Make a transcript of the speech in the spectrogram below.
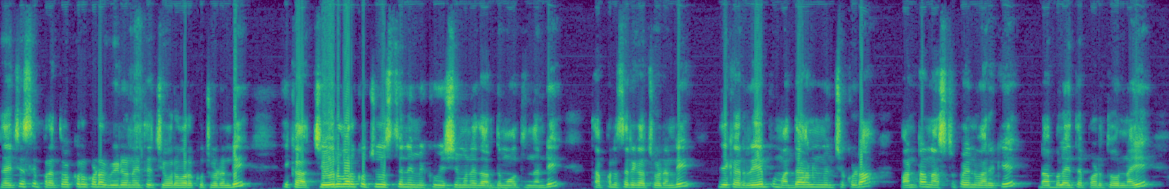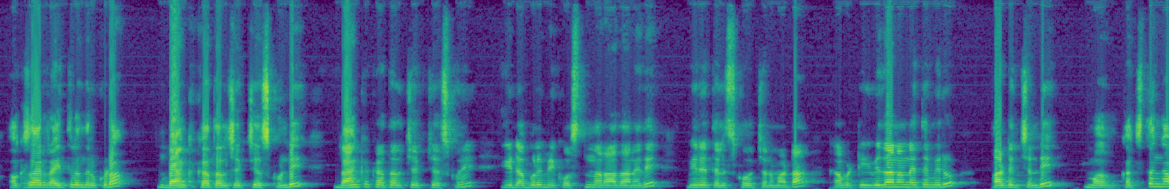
దయచేసి ప్రతి ఒక్కరు కూడా వీడియోని అయితే చివరి వరకు చూడండి. ఇక చివరి వరకు చూస్తేనే మీకు విషయం అనేది అర్థమవుతుందండి. తప్పనిసరిగా చూడండి. ఇక రేపు మధ్యాహ్నం నుంచి కూడా పంట నష్టపోయిన వారికి డబ్బులు అయితే పడుతూ ఉన్నాయి. ఒకసారి రైతులందరూ కూడా బ్యాంక్ ఖాతాలు చెక్ చేసుకోండి. బ్యాంక్ ఖాతాలు చెక్ చేసుకుని ఈ డబ్బులు మీకు వస్తుందా రాదా అనేది మీరే తెలుసుకోవచ్చు అనమాట కాబట్టి ఈ విధానాన్ని అయితే మీరు పాటించండి. ఖచ్చితంగా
